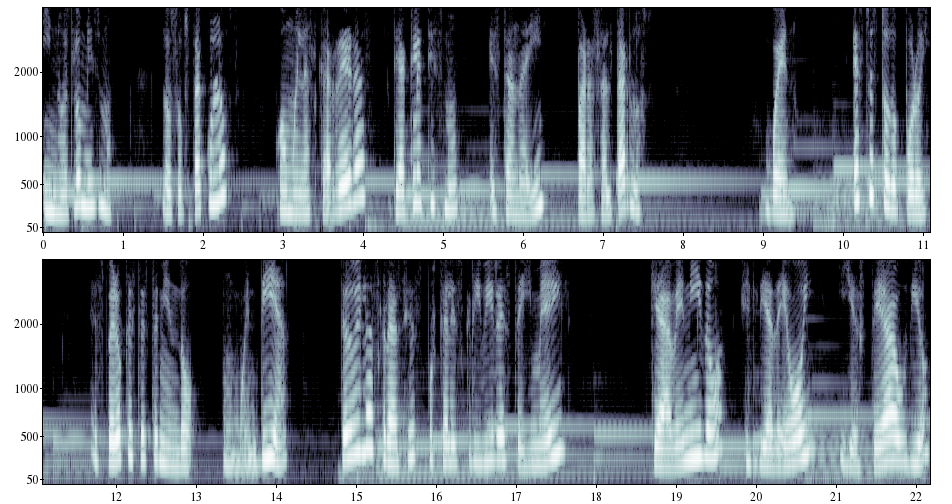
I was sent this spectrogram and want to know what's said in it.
y no es lo mismo. Los obstáculos como en las carreras de atletismo, están ahí para saltarlos. Bueno, esto es todo por hoy. Espero que estés teniendo un buen día. Te doy las gracias porque al escribir este email que ha venido el día de hoy y este audio,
